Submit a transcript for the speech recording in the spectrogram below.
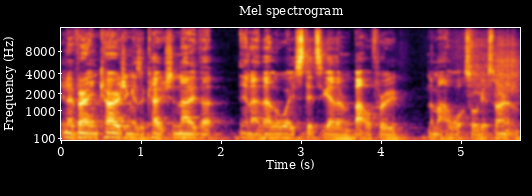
you know, very encouraging as a coach to know that you know they'll always stick together and battle through no matter what sort of gets thrown at them.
